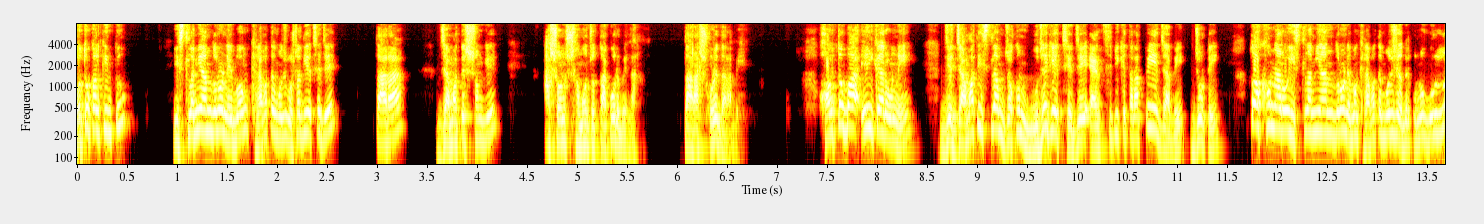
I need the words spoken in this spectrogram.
গতকাল কিন্তু ইসলামী আন্দোলন এবং খেলাফতে মজলিস ঘোষণা দিয়েছে যে তারা জামাতের সঙ্গে আসন সমঝোতা করবে না। তারা সরে দাঁড়াবে। হয়তোবা এই কারণে যে জামাত ইসলাম যখন বুঝে গেছে যে এনসিপি কে তারা পেয়ে যাবে জোটে, তখন আর ওই ইসলামী আন্দোলন এবং খেলাফতে মজলিস কোনো মূল্য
